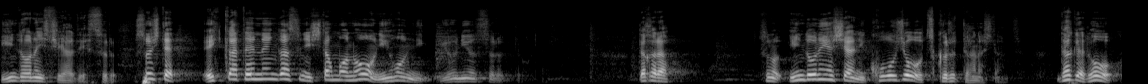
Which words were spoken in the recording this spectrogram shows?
インドネシアでする。そして液化天然ガスにしたものを日本に輸入するってこと。ですだからそのインドネシアに工場を作るって話なんです。だけど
